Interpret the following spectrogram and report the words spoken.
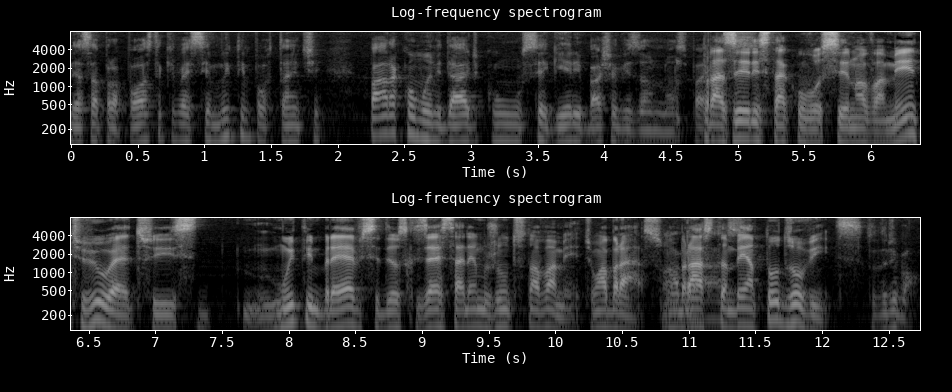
dessa proposta que vai ser muito importante para a comunidade com cegueira e baixa visão no nosso país. Prazer estar com você novamente, viu, Edson? E se- muito em breve, se Deus quiser, estaremos juntos novamente. Um abraço. Um, Um abraço. abraço. também a todos os ouvintes. Tudo de bom.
